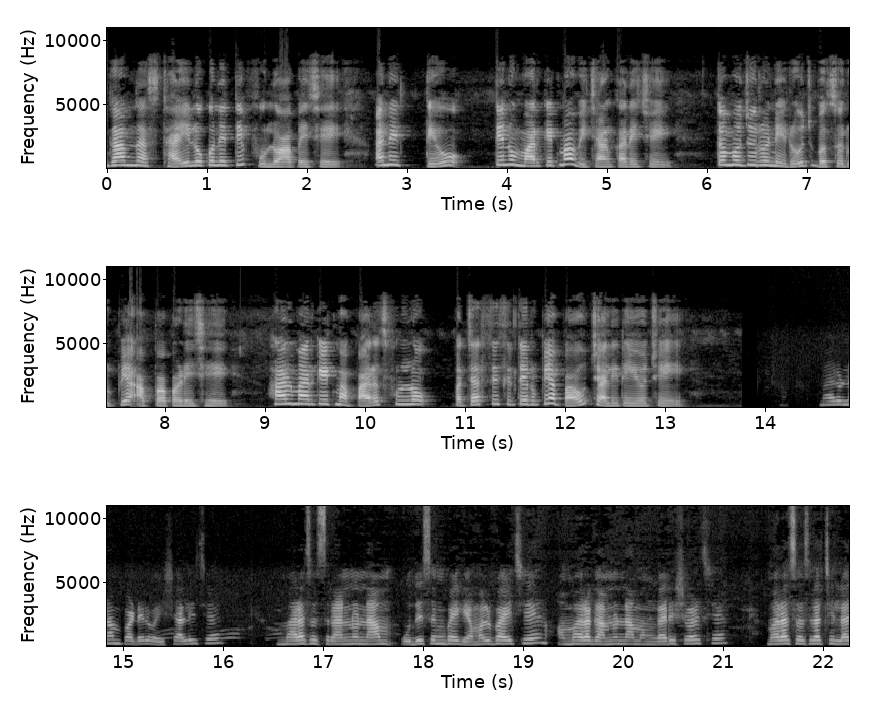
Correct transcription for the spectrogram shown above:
ગામના સ્થાયી લોકોને તે ફૂલો આપે છે. અને તેઓ તેનું માર્કેટમાં વેચાણ કરે છે. તો મજૂરોને રોજ બસો રૂપિયા આપવા પડે છે. હાલ માર્કેટમાં પારસ ફૂલનો પચાસથી સિત્તેર રૂપિયા ભાવ ચાલી રહ્યો છે. મારું નામ પટેલ વૈશાલી છે. મારા સસરાનું નામ ઉદયસિંહભાઈ ગેમલભાઈ છે. અમારા ગામનું નામ અંગારેશ્વર છે. મારા સસરા છેલ્લા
